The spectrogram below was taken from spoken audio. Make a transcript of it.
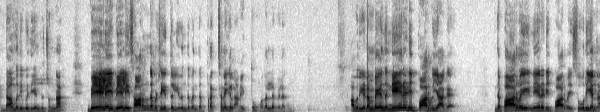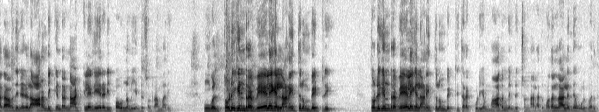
ரெண்டாம் அதிபதி என்று சொன்னால் வேலை வேலை சார்ந்த விஷயத்தில் இருந்து வந்த பிரச்சனைகள் அனைத்தும் முதல்ல விலகும். அவர் இடம்பெயர்ந்து நேரடி பார்வையாக இந்த பார்வை நேரடி பார்வை சூரியன் அதாவது நிழல் ஆரம்பிக்கின்ற நாட்களே நேரடி பௌர்ணமி என்று சொல்கிற மாதிரி உங்கள் தொடுகின்ற வேலைகள் அனைத்திலும் வெற்றி தொடுகின்ற வேலைகள் அனைத்திலும் வெற்றி தரக்கூடிய மாதம் என்று சொன்னால் அது முதல் நாள்லேருந்தே உங்களுக்கு வருது.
